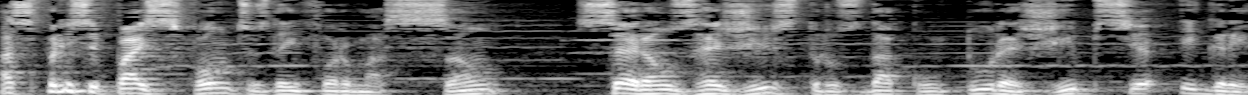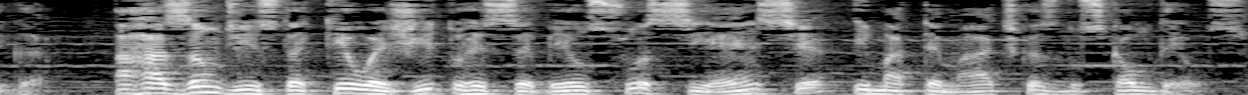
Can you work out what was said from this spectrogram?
As principais fontes de informação serão os registros da cultura egípcia e grega. A razão disto é que o Egito recebeu sua ciência e matemáticas dos caldeus,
